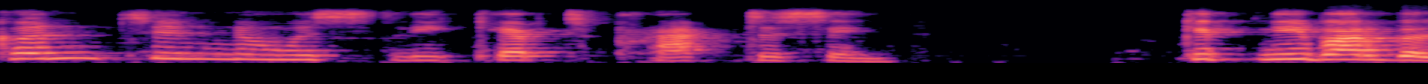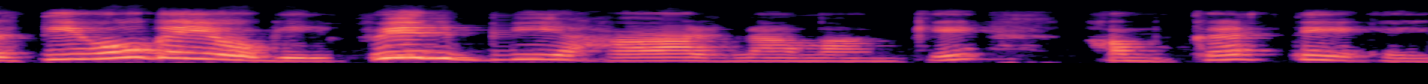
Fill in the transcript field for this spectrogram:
continuously kept practising कितनी बार गलती हो गई होगी, फिर भी हार ना मान के हम करते गए,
